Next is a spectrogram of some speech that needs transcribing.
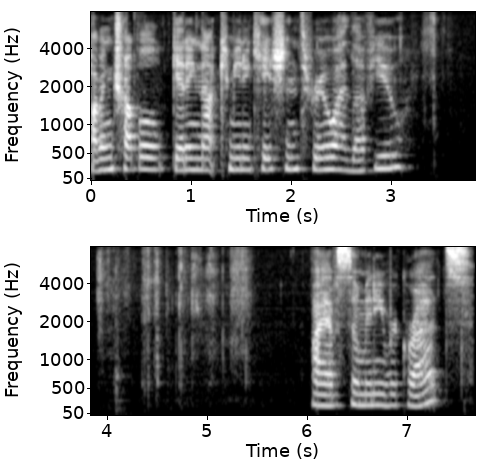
Having trouble getting that communication through. I love you. I have so many regrets.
